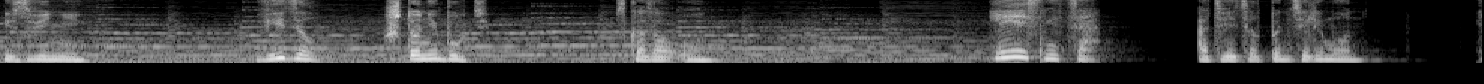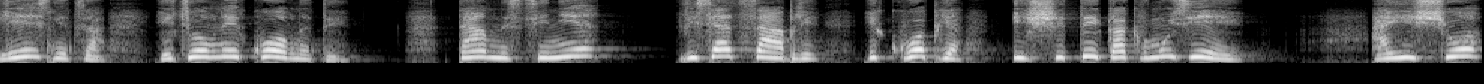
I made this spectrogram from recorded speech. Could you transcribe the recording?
«Извини. Видел что-нибудь?» — сказал он. «Лестница», — ответил Пантелеймон. «Лестница и темные комнаты. Там на стене висят сабли и копья и щиты, как в музее. А еще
